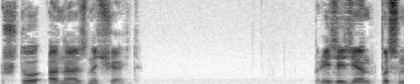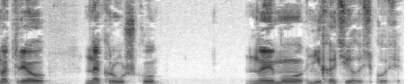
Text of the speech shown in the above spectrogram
что она означает. Президент посмотрел на кружку, но ему не хотелось кофе.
